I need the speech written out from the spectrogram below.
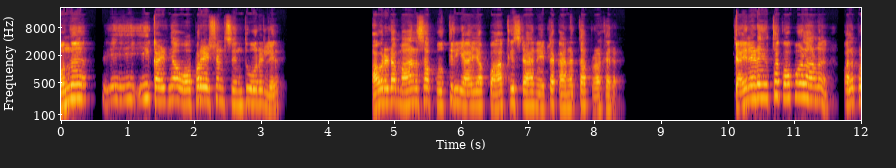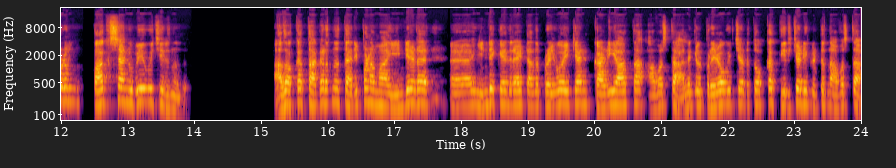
ഒന്ന് ഈ ഈ- കഴിഞ്ഞ ഓപ്പറേഷൻ സിന്ദൂറിൽ അവരുടെ മാനസ പുത്രിയായ പാകിസ്ഥാൻ ഏറ്റ കനത്ത പ്രഹരം. ചൈനയുടെ യുദ്ധക്കോപ്പുകളാണ് പലപ്പോഴും പാകിസ്ഥാൻ ഉപയോഗിച്ചിരുന്നത്. അതൊക്കെ തകർന്ന് തരിപ്പണമായി ഇന്ത്യയുടെ ഇന്ത്യക്കെതിരായിട്ട് അത് പ്രയോഗിക്കാൻ കഴിയാത്ത അവസ്ഥ അല്ലെങ്കിൽ പ്രയോഗിച്ചെടുത്തൊക്കെ തിരിച്ചടി കിട്ടുന്ന അവസ്ഥ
